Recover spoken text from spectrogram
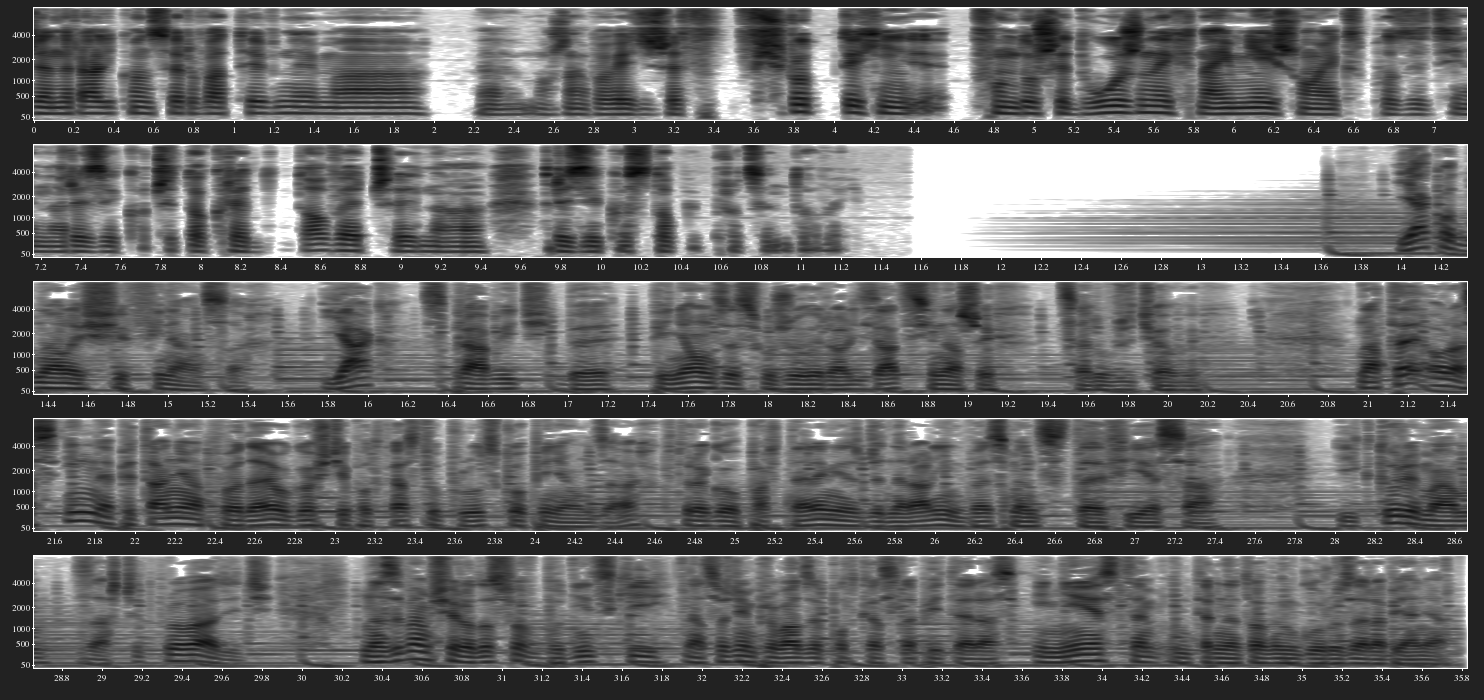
Generali konserwatywny ma, e, można powiedzieć, że wśród tych funduszy dłużnych najmniejszą ekspozycję na ryzyko, czy to kredytowe, czy na ryzyko stopy procentowej. Jak odnaleźć się w finansach? Jak sprawić, by pieniądze służyły realizacji naszych celów życiowych? Na te oraz inne pytania odpowiadają goście podcastu Po ludzku o pieniądzach, którego partnerem jest General Investments TFI SA i który mam zaszczyt prowadzić. Nazywam się Radosław Budnicki, na co dzień prowadzę podcast Lepiej Teraz i nie jestem internetowym guru zarabiania.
